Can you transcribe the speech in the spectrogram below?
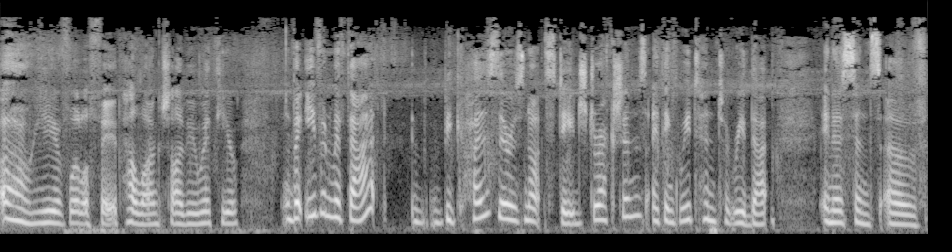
oh, ye of little faith, how long shall I be with you? But even with that, because there's not stage directions, I think we tend to read that in a sense of,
